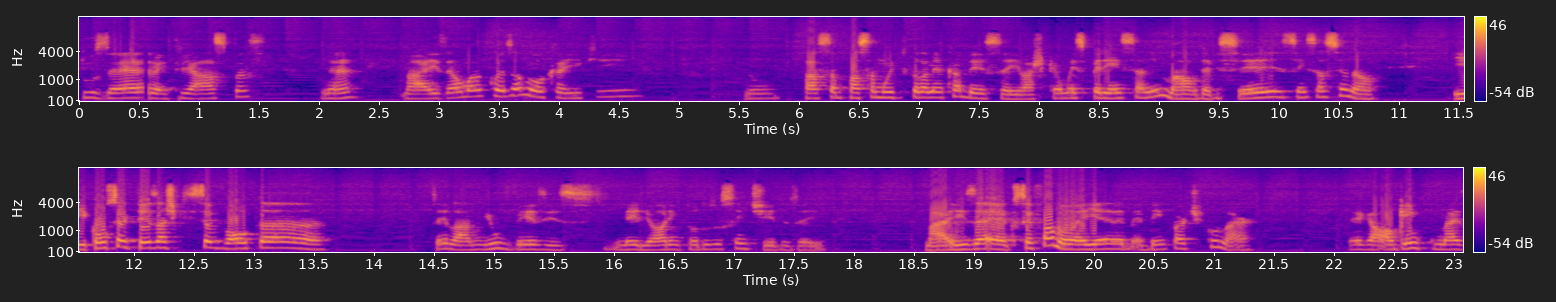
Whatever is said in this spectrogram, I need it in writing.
do zero, entre aspas, né? Mas é uma coisa louca aí que não passa, passa muito pela minha cabeça. Eu acho que é uma experiência animal, deve ser sensacional. E com certeza acho que você volta, sei lá, mil vezes melhor em todos os sentidos aí. Mas é, é o que você falou, aí é, é bem particular. Legal. Alguém mais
